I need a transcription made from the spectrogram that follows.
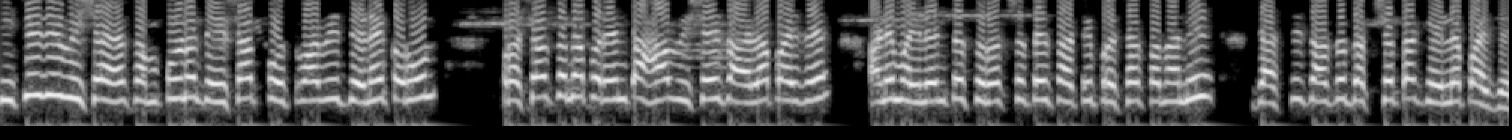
तिची जी विषय संपूर्ण देशात पोहोचवावी जेणेकरून प्रशासनापर्यंत हा विषय जायला पाहिजे आणि महिलांच्या सुरक्षतेसाठी प्रशासनाने जास्तीत जास्त दक्षता घ्यायला पाहिजे.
